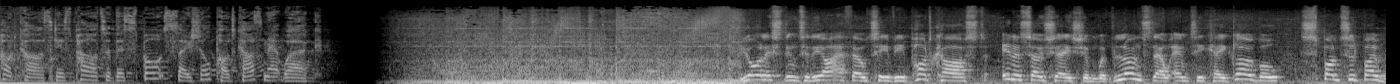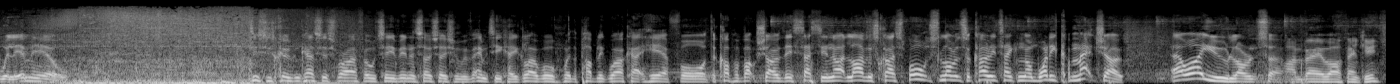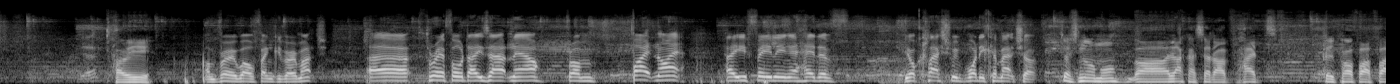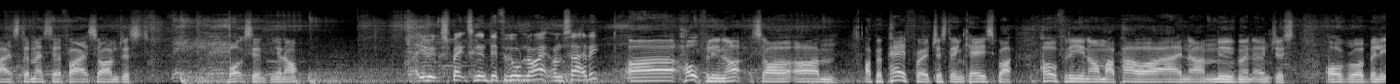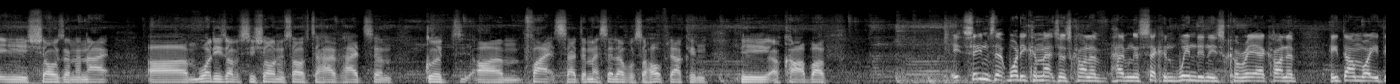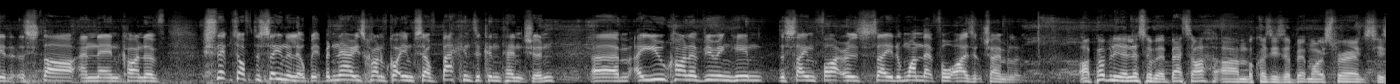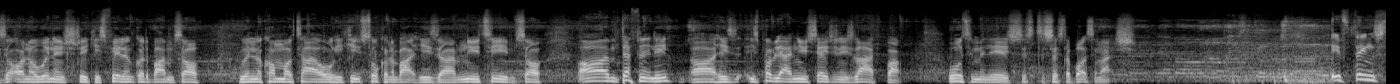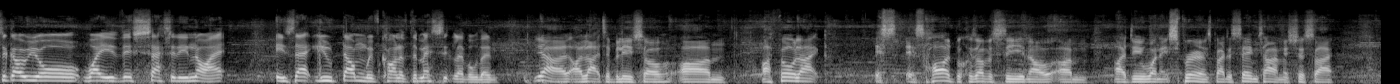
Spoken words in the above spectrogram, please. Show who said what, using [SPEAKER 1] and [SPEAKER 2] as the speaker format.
[SPEAKER 1] podcast is part of the Sports Social Podcast Network.
[SPEAKER 2] You're listening to the IFL TV podcast in association with Lonsdale MTK Global, sponsored by William Hill. This is Kugan Cassius for IFL TV in association with MTK Global with the public workout here for the Copper Box Show this Saturday night live on Sky Sports. Lawrence Okolie taking on Wadi Camacho. How are you, Lawrence? Sir?
[SPEAKER 3] I'm very well, thank you.
[SPEAKER 2] Yeah.
[SPEAKER 3] How are you?
[SPEAKER 2] I'm very well, thank you very much. Uh, three or four days out now from fight night. How are you feeling ahead of your clash with Wadi Camacho?
[SPEAKER 3] Just normal. Uh, like I said, I've had good profile fights, domestic fights, so I'm just boxing, you know.
[SPEAKER 2] Are you expecting a difficult night on Saturday?
[SPEAKER 3] Uh, hopefully not. So um, I prepared for it just in case, but hopefully, you know, my power and um, movement and just overall ability shows on the night. Um, Wadi's obviously shown himself to have had some good um, fights at domestic level, so hopefully I can be a cut above
[SPEAKER 2] it seems that Wadi is kind of having a second wind in his career. Kind of, he done what he did at the start, and then kind of slipped off the scene a little bit. But now he's kind of got himself back into contention. Um, are you kind of viewing him the same fighter as, say, the one that fought Isaac Chamberlain?
[SPEAKER 3] Uh, probably a little bit better um, because he's a bit more experienced. He's on a winning streak. He's feeling good about himself. Winning the combo title. He keeps talking about his um, new team. So um, definitely, uh, he's he's probably at a new stage in his life. But ultimately, it's just it's just a boxing match
[SPEAKER 2] if things to go your way this Saturday night, is that you done with kind of domestic level then?
[SPEAKER 3] Yeah, I, I like to believe so. Um, I feel like it's it's hard because obviously you know um, I do want experience, but at the same time it's just like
